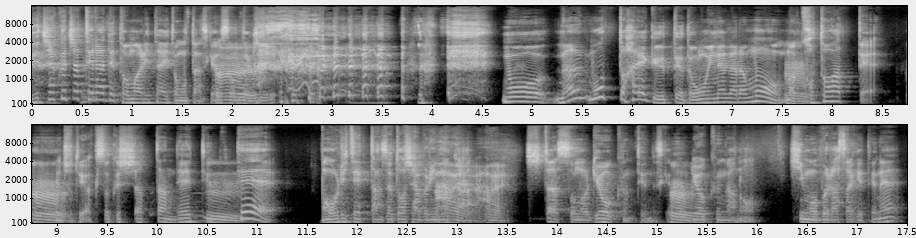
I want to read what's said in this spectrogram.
めちゃくちゃ寺で泊まりたいと思ったんですけど、その時。もうなん、もっと早く言ってよと思いながらも、まあうん断って、うん。ちょっと約束しちゃったんでって言って、まあ降りてったんですよ、土砂降りの中。はいはい。したらそのりょうくんって言うんですけど、うんりょうくんがあの、紐ぶら下げてね、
